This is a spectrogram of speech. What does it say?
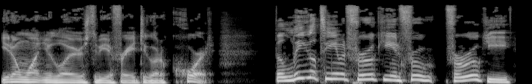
You don't want your lawyers to be afraid to go to court. The legal team at Faruqi and Faruqi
